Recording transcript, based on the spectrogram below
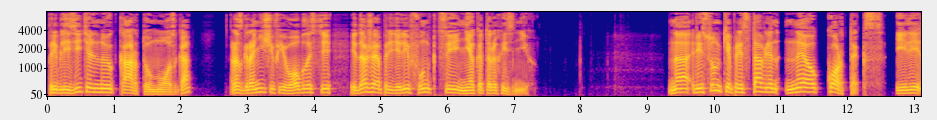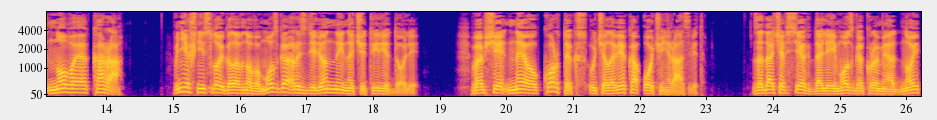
приблизительную карту мозга, разграничив его области и даже определив функции некоторых из них. На рисунке представлен неокортекс или новая кора, внешний слой головного мозга, разделенный на четыре доли. Вообще неокортекс у человека очень развит. Задача всех долей мозга, кроме одной,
